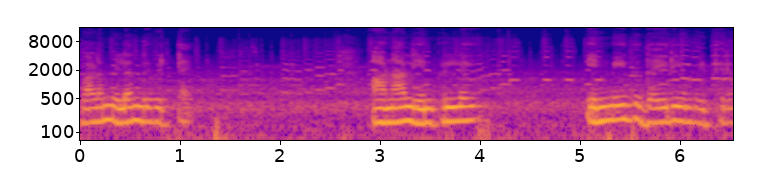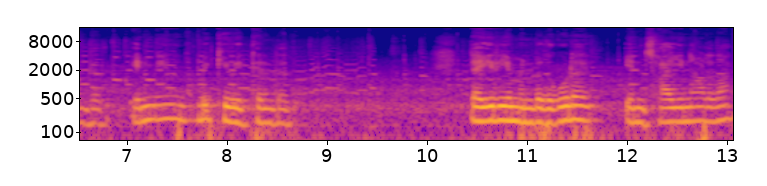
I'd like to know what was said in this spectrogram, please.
வளம் இழந்து விட்டாய். ஆனால் என் பிள்ளை என் மீது தைரியம் வைத்திருந்தது. என் மீது நம்பிக்கை வைத்திருந்தது. தைரியம் என்பது கூட என் சாயினால் தான்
